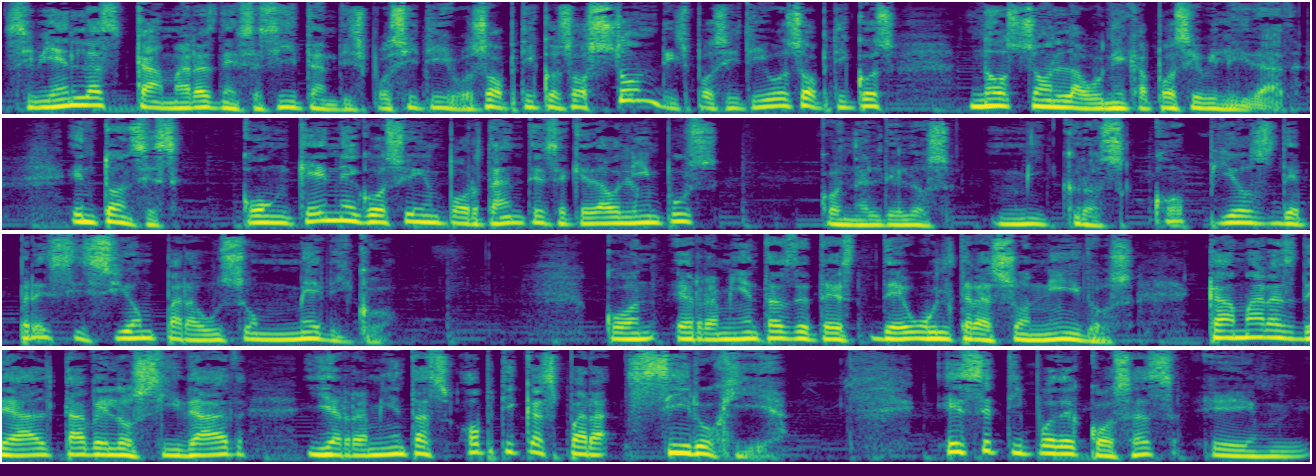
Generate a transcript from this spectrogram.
Si bien las cámaras necesitan dispositivos ópticos o son dispositivos ópticos, no son la única posibilidad. Entonces, ¿con qué negocio importante se queda Olympus? Con el de los microscopios de precisión para uso médico con herramientas de test de ultrasonidos, cámaras de alta velocidad y herramientas ópticas para cirugía. Ese tipo de cosas eh,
